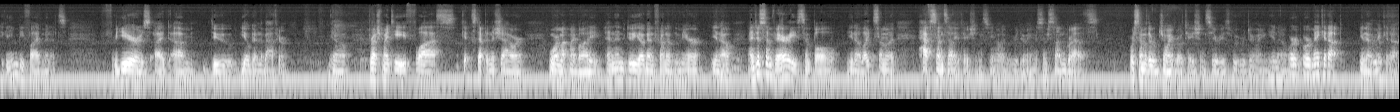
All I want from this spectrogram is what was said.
it can even be five minutes. For years, I'd um, do yoga in the bathroom. You know, brush my teeth, floss, get step in the shower, warm up my body, and then do yoga in front of the mirror. You know, and just some very simple, you know, like some. Uh, half sun salutations, you know, like we were doing, or some sun breaths, or some of the joint rotation series we were doing, you know, or, or make it up, you know, make it up,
